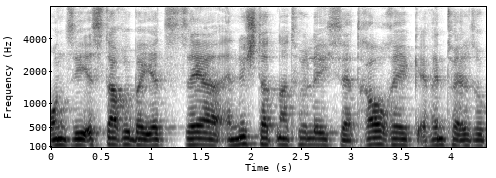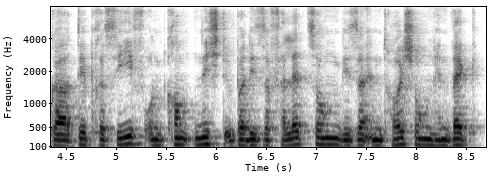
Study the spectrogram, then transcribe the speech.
Und sie ist darüber jetzt sehr ernüchtert natürlich, sehr traurig, eventuell sogar depressiv und kommt nicht über diese Verletzungen, diese Enttäuschungen hinweg.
